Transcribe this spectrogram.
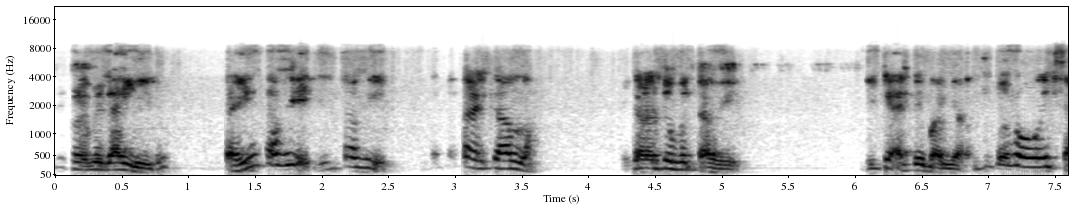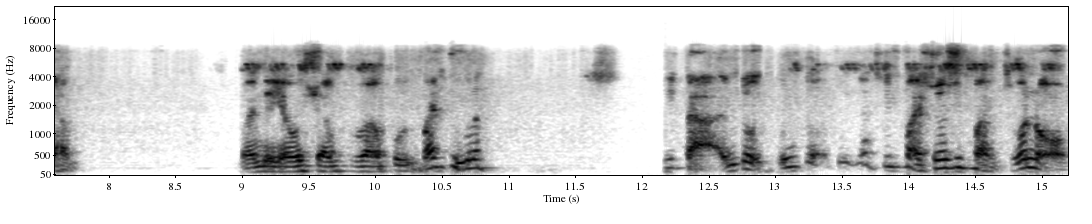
Dia kalau berdahi tu. Dahi ni tauhid. Dia tauhid. Tak tarik ke Allah. Kalau tu bertauhid. Dia ada banyak. Itu tu orang Islam. Mana yang usaha kurang apa, bantu lah. Dia tak, untuk, untuk tu lah simpan, suruh simpan, seronok.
